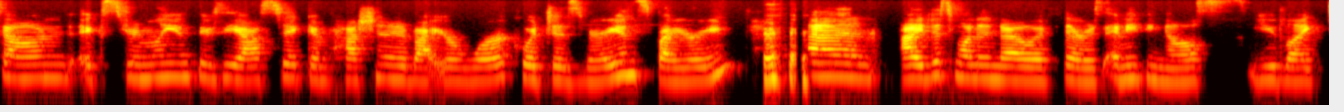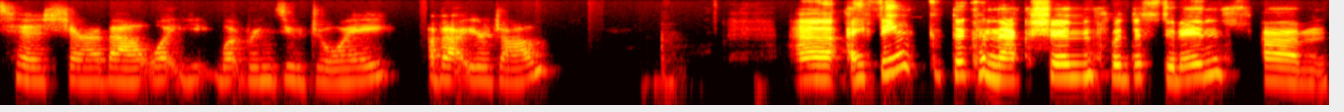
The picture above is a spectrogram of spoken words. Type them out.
sound extremely enthusiastic and passionate about your work, which is very inspiring. and I just want to know if there's anything else you'd like to share about what you, what brings you joy about your job. Uh, I think the connections with the students, um,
